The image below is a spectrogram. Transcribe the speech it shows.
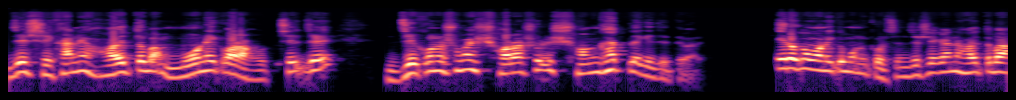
যে সেখানে হয়তো বা মনে করা হচ্ছে যে যে কোনো সময় সরাসরি সংঘাত লেগে যেতে পারে। এরকম অনেকে মনে করছেন যে সেখানে হয়তো বা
